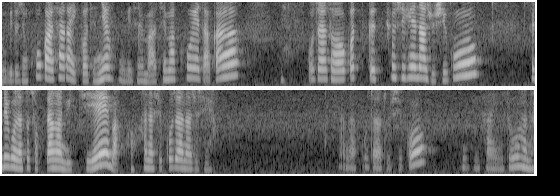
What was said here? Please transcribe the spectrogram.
여기도 지금 코가 살아있거든요. 여기 제일 마지막 코에다가 네, 꽂아서 끝끝 표시해 놔 주시고 그리고 나서 적당한 위치에 마커 하나씩 꽂아 놔 주세요. 하나 꽂아 주시고 여기 사이도 하나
